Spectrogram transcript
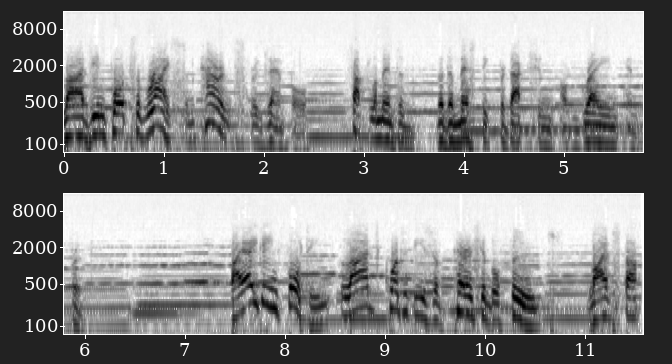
Large imports of rice and currants, for example, supplemented the domestic production of grain and fruit. By 1840, large quantities of perishable foods, livestock,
